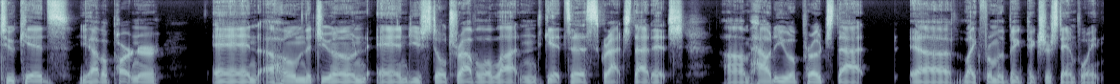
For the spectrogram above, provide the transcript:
two kids, you have a partner and a home that you own, and you still travel a lot and get to scratch that itch. Um, how do you approach that, uh, like from a big picture standpoint?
